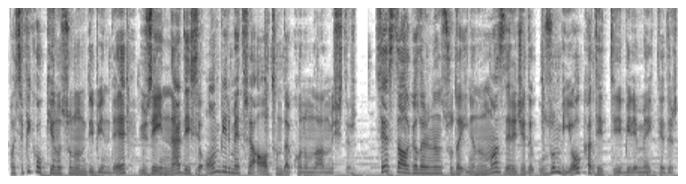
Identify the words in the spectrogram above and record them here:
Pasifik Okyanusu'nun dibinde yüzeyin neredeyse 11 metre altında konumlanmıştır. Ses dalgalarının suda inanılmaz derecede uzun bir yol kat ettiği bilinmektedir.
